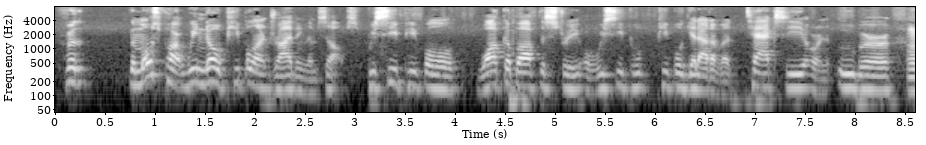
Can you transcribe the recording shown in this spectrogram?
for the most part, we know people aren't driving themselves. We see people walk up off the street, or we see p- people get out of a taxi or an Uber or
